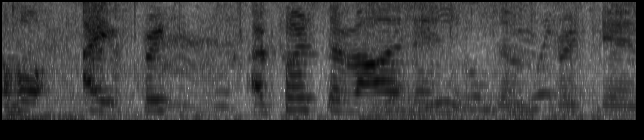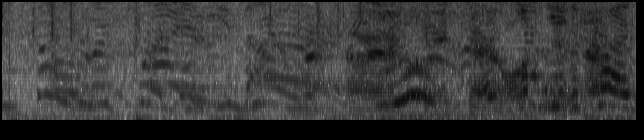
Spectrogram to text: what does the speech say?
Oh, I freak! I pushed him out and then some freaking. Or Tracer ulted up.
